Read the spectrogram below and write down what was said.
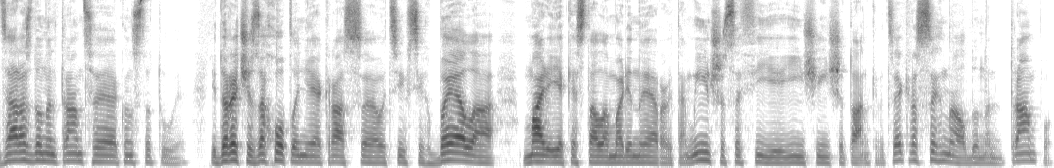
Зараз Дональд Трамп це констатує. І, до речі, захоплення якраз е, оцих всіх Бела, Марі, яке стало Марінерою, там інші Софії, інші інші танкери. Це якраз сигнал Дональду Трампу.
